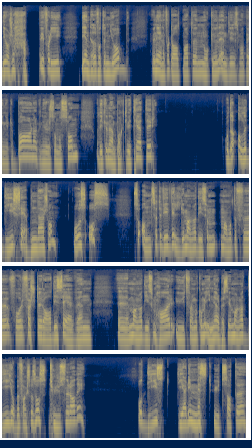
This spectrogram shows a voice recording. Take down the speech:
De var så happy fordi de endelig hadde fått en jobb. Hun ene fortalte meg at nå kunne hun endelig liksom ha penger til barna, kunne gjøre sånn og sånn, og de kunne være med på aktiviteter. Og det er alle de skjebnene der sånn. Og hos oss så ansetter vi veldig mange av de som måte får første rad i CV-en, Eh, mange av de som har utformet å komme inn i arbeidslivet, mange av de jobber faktisk hos oss. Tusener av de. Og de, de er de mest utsatte.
